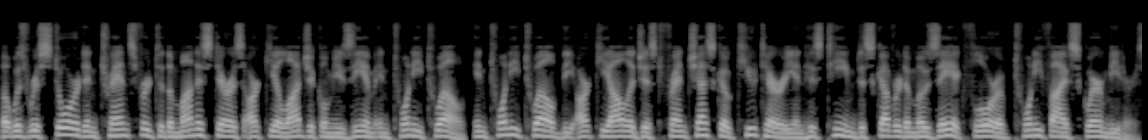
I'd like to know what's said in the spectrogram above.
but was restored and transferred to the Monasterace Archaeological Museum in 2012. In 2012, the archaeologist Francesco Cuteri and his team discovered a mosaic floor of 25 square meters.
